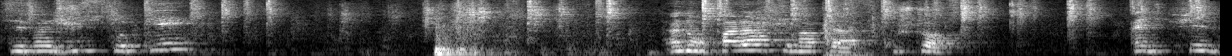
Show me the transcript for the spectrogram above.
C'est pas juste ok? Ah non, pas là, c'est ma place, couche-toi. Allez, file.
